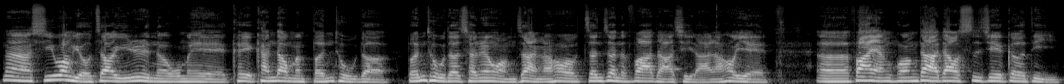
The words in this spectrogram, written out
那希望有朝一日呢，我们也可以看到我们本土的本土的成人网站，然后真正的发达起来，然后也呃发扬光大到世界各地。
